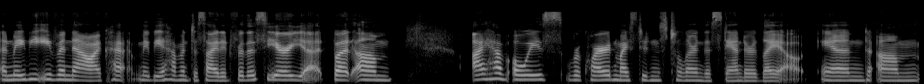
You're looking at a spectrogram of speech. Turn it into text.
and maybe even now, I maybe I haven't decided for this year yet, but um, I have always required my students to learn the standard layout. And um,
